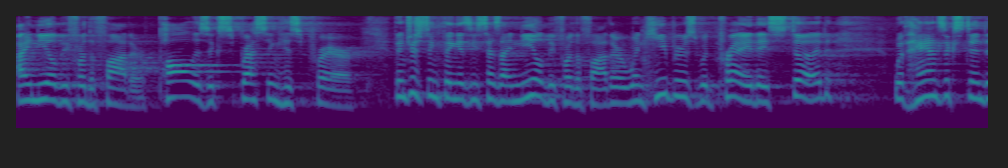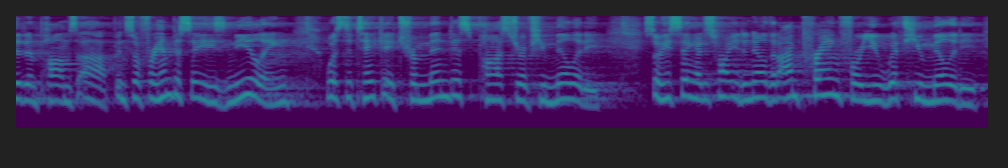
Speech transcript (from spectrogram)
I kneel before the Father. Paul is expressing his prayer. The interesting thing is, he says, I kneel before the Father. When Hebrews would pray, they stood with hands extended and palms up. And so for him to say he's kneeling was to take a tremendous posture of humility. So he's saying, I just want you to know that I'm praying for you with humility.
